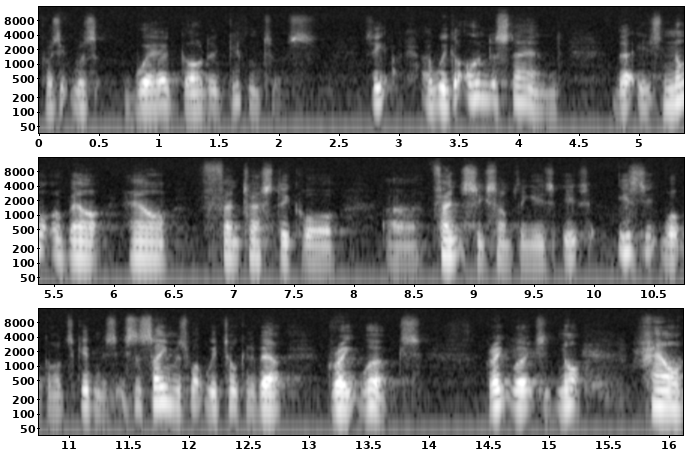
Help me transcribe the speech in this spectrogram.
because it was where God had given to us. See, uh, we've got to understand that it's not about how fantastic or uh, fancy something is. It's, is it what God's given us? It's the same as what we're talking about great works. Great works is not how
